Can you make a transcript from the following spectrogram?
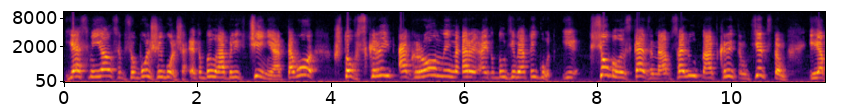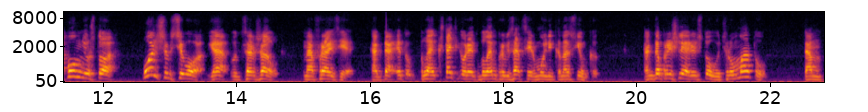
я смеялся все больше и больше. Это было облегчение от того, что вскрыт огромный нарыв, а это был девятый год. И все было сказано абсолютно открытым текстом. И я помню, что больше всего я вот заржал на фразе, когда это была, кстати говоря, это была импровизация Ермольника на съемках. Когда пришли арестовывать Румату, там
